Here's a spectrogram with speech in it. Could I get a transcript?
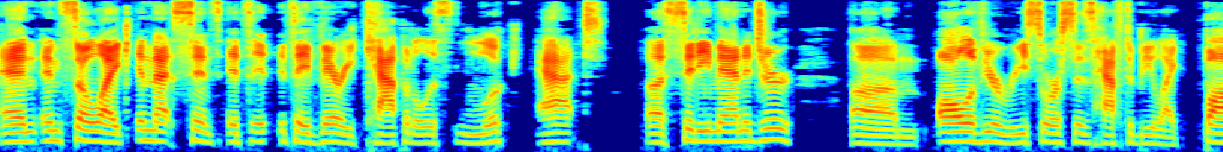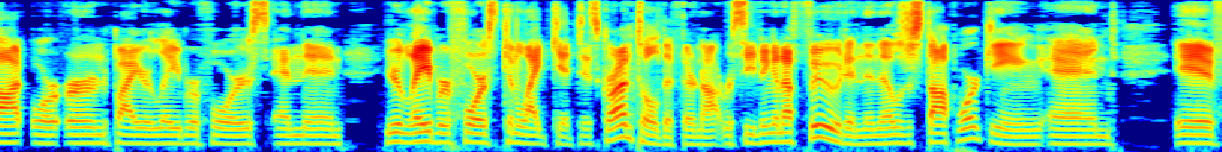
and and so like in that sense, it's it, it's a very capitalist look at a city manager. Um, all of your resources have to be like bought or earned by your labor force, and then your labor force can like get disgruntled if they're not receiving enough food, and then they'll just stop working. And if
